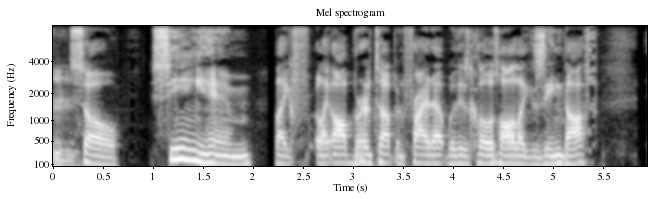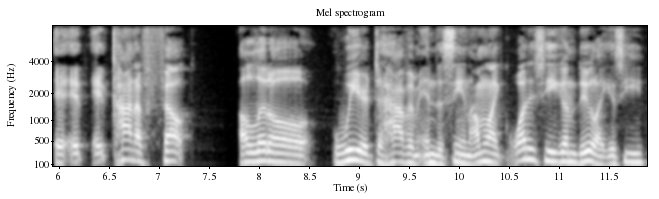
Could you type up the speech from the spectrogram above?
Mhm. So seeing him like, like all burnt up and fried up with his clothes all like zinged off, it, it, it kind of felt a little weird to have him in the scene. I'm like, what is he gonna do? Like, is he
